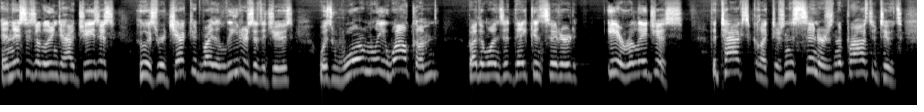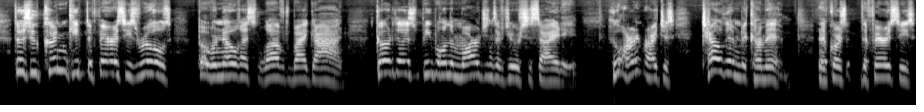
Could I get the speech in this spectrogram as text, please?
And this is alluding to how Jesus, who was rejected by the leaders of the Jews, was warmly welcomed by the ones that they considered irreligious the tax collectors and the sinners and the prostitutes, those who couldn't keep the Pharisees' rules but were no less loved by God. Go to those people on the margins of Jewish society who aren't righteous, tell them to come in. And of course, the Pharisees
